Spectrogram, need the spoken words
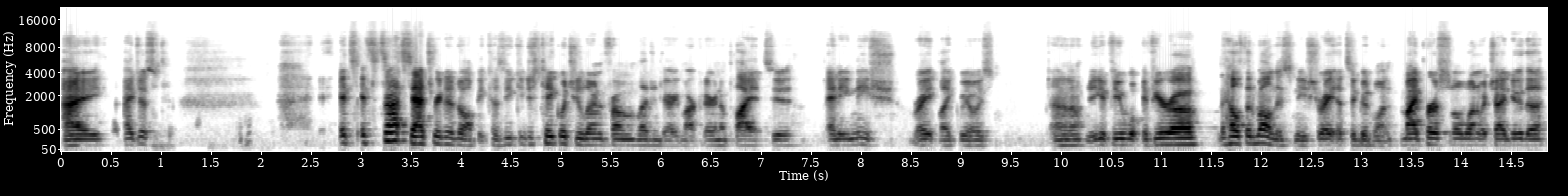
I, I just, it's it's not saturated at all because you can just take what you learn from legendary marketer and apply it to any niche, right? Like we always, I don't know, if you if you're the health and wellness niche, right? That's a good one. My personal one, which I do the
